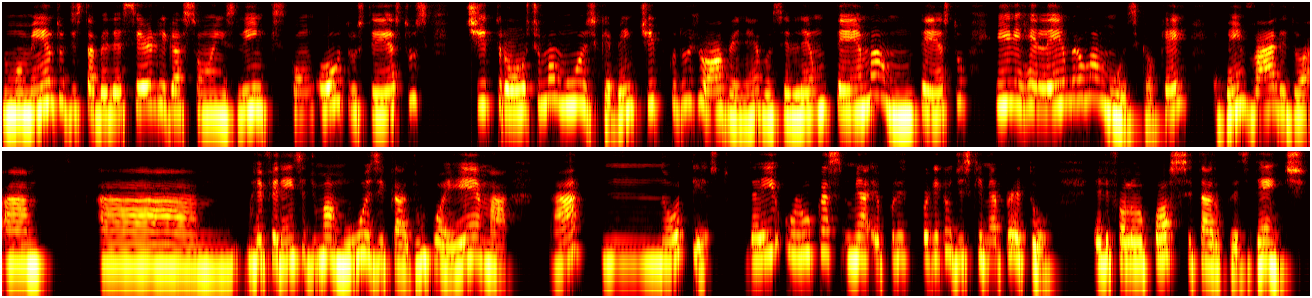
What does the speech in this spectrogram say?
no momento de estabelecer ligações, links com outros textos, te trouxe uma música, é bem típico do jovem, né? Você lê um tema, um texto e relembra uma música, ok? É bem válido a a referência de uma música, de um poema, tá? No texto. Daí o Lucas, me, eu, por, que, que eu disse que me apertou? Ele falou: posso citar o presidente?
